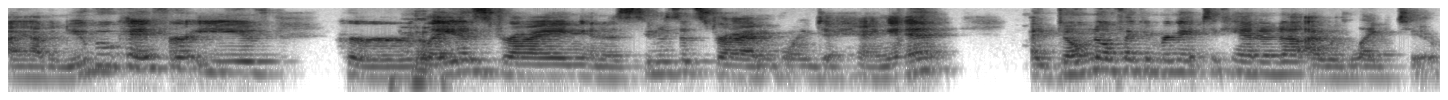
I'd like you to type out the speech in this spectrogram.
I have a new bouquet for Eve. Her lay is drying. And as soon as it's dry, I'm going to hang it. I don't know if I can bring it to Canada. I would like to.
